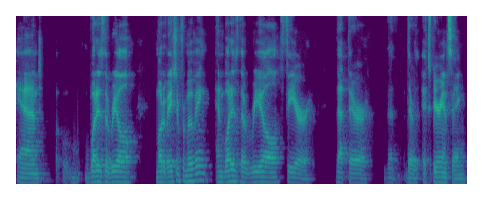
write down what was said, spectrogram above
and what is the real motivation for moving and what is the real fear that they're that they're experiencing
